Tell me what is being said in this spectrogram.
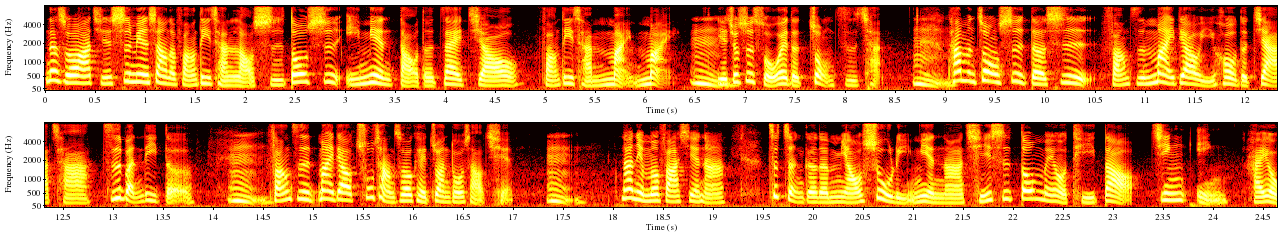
那时候啊，其实市面上的房地产老师都是一面倒的在教房地产买卖，嗯，也就是所谓的重资产。嗯，他们重视的是房子卖掉以后的价差、资本利得。嗯，房子卖掉出厂之后可以赚多少钱？嗯，那你有没有发现呢、啊？这整个的描述里面呢、啊，其实都没有提到经营还有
